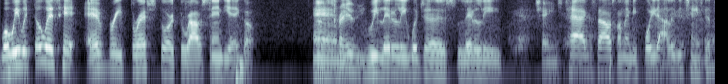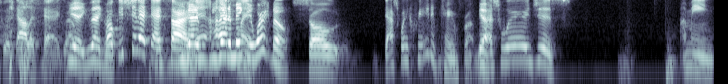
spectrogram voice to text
what we would do is hit every thrift store throughout San Diego. That's And crazy. we literally would just literally change tags out. Something be forty dollars, we changed it to a dollar tag. Yeah, exactly. Broke as shit at that You time. gotta man, you gotta make it work though. So that's where the creative came from. Yeah. That's where it just, I mean,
